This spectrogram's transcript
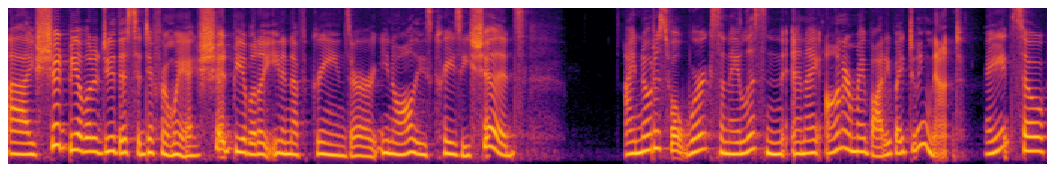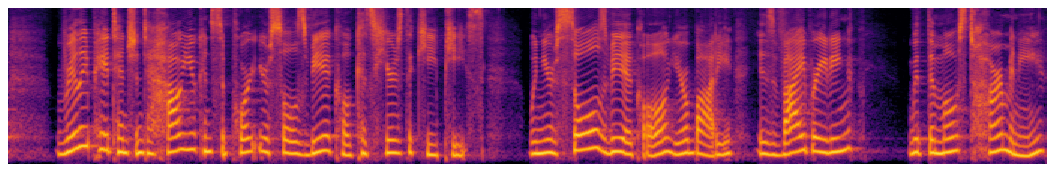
I should be able to do this a different way, I should be able to eat enough greens or, you know, all these crazy shoulds, I notice what works and I listen and I honor my body by doing that, right? So, really pay attention to how you can support your soul's vehicle because here's the key piece. When your soul's vehicle, your body, is vibrating with the most harmony,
